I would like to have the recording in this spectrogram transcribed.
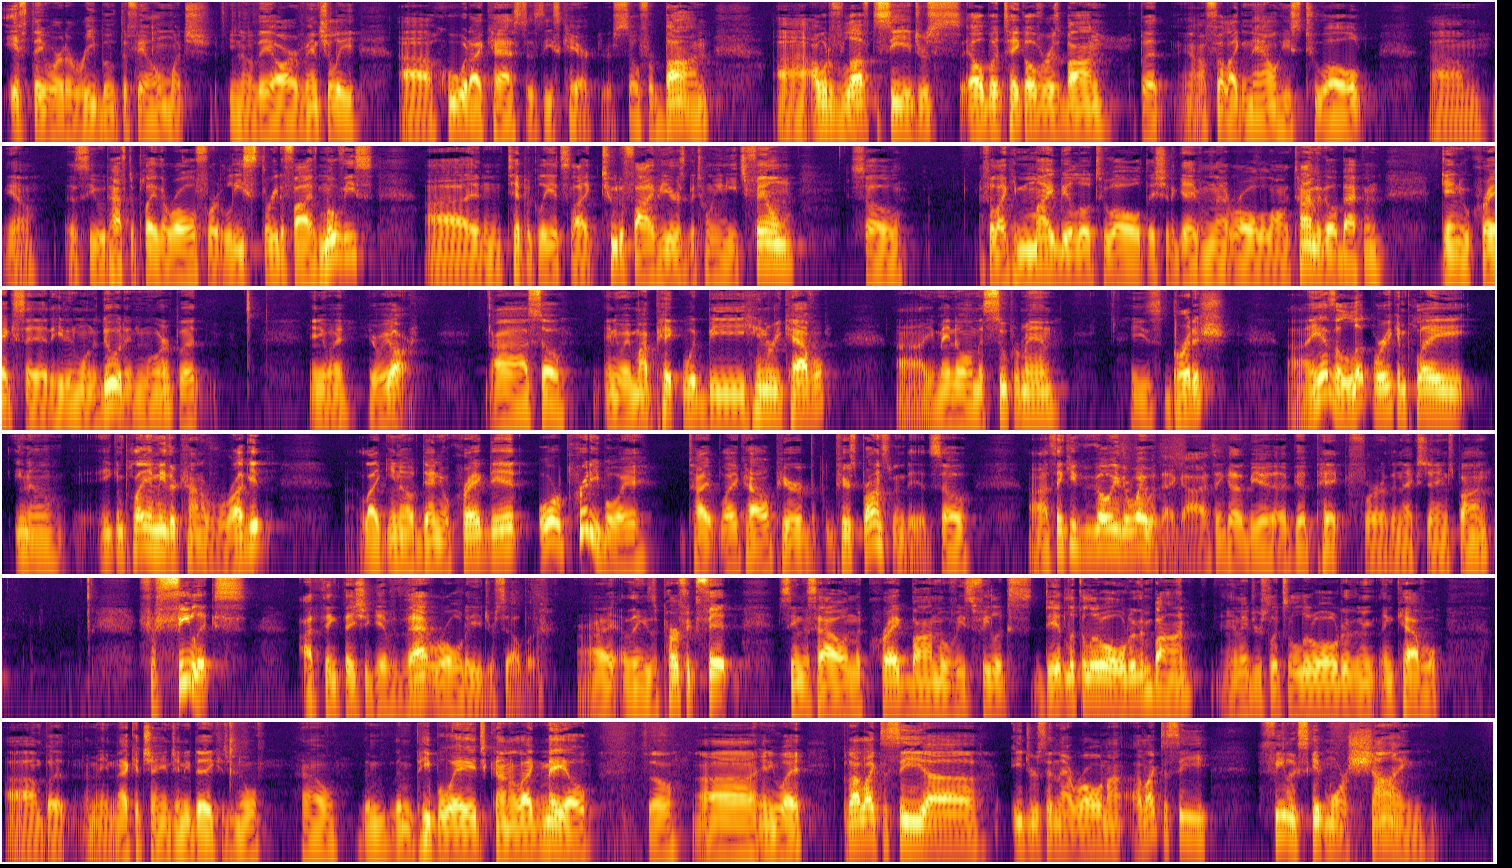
if they were to reboot the film, which you know they are eventually, uh, who would I cast as these characters? So for Bond, uh, I would have loved to see Idris Elba take over as Bond, but you know, I feel like now he's too old. Um, you know, as he would have to play the role for at least three to five movies, uh, and typically it's like two to five years between each film. So I feel like he might be a little too old. They should have gave him that role a long time ago, back when Daniel Craig said he didn't want to do it anymore. But anyway, here we are. Uh, so anyway, my pick would be Henry Cavill. Uh, you may know him as Superman. He's British. Uh, he has a look where he can play, you know, he can play him either kind of rugged, like you know Daniel Craig did, or pretty boy type, like how Pierce Brosnan did. So uh, I think you could go either way with that guy. I think that would be a, a good pick for the next James Bond. For Felix, I think they should give that role to Idris Elba. All right, I think it's a perfect fit. Seeing as how in the Craig Bond movies, Felix did look a little older than Bond, and Idris looks a little older than, than Cavill. Um, but I mean, that could change any day because you know how them them people age kind of like Mayo. So uh, anyway, but I like to see uh, Idris in that role, and I, I'd like to see Felix get more shine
